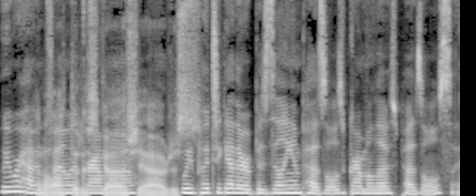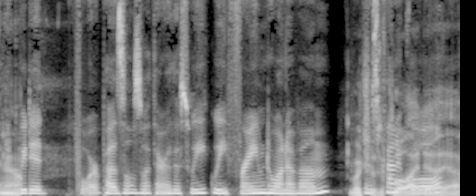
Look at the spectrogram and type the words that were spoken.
We were having fun with grandma. discuss yeah just We put together a bazillion puzzles. Grandma loves puzzles. I Yeah. think we did four puzzles with her this week. We framed one of them. which it was, was a cool, cool. idea yeah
